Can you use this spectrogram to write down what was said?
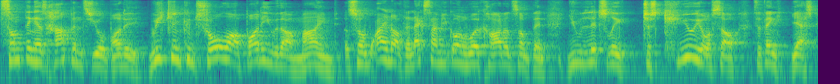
something has happened to your body. We can control our body with our mind. So why not? The next time you go and work hard on something, you literally just cue yourself to think, yes,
